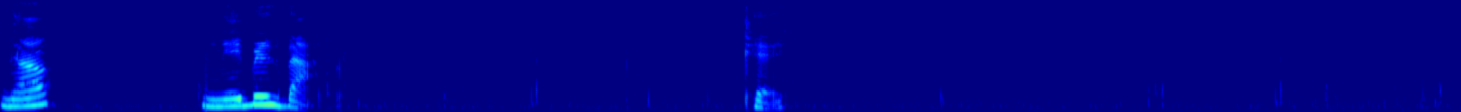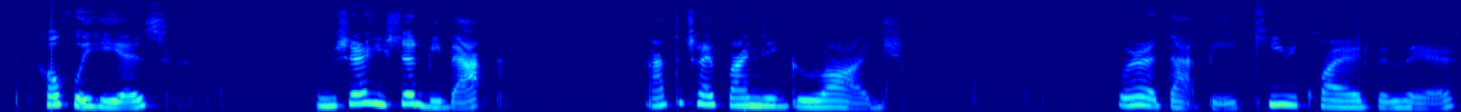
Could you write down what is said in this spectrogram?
Now, the neighbor's back. Okay. Hopefully he is. I'm sure he should be back. I have to try to find the garage. Where would that be? Key required for there.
